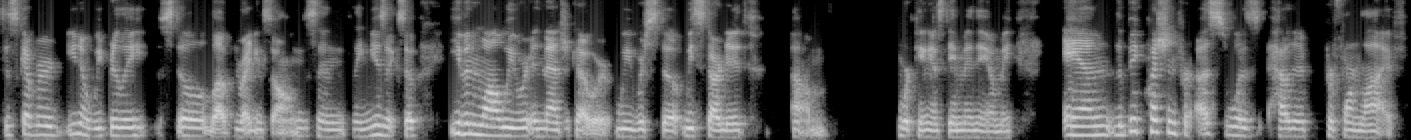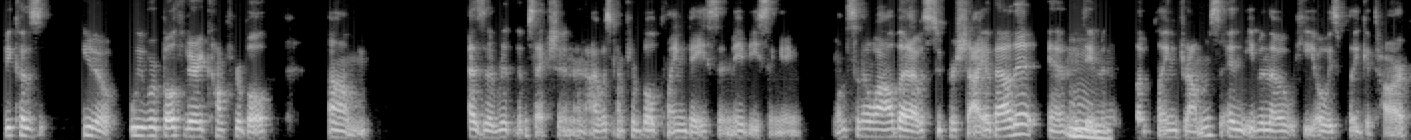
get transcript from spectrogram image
discovered, you know, we really still loved writing songs and playing music. So even while we were in Magic Hour, we were still we started um, working as Damon and Naomi. And the big question for us was how to perform live because you know we were both very comfortable um, as a rhythm section, and I was comfortable playing bass and maybe singing once in a while, but I was super shy about it. And mm. Damon loved playing drums, and even though he always played guitar,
